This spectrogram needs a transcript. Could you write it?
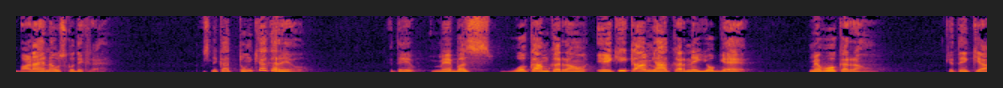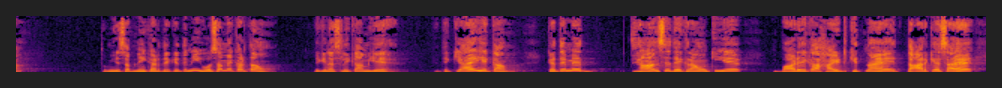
बाड़ा है ना, उसको देख रहा है। उसने कहा, तुम क्या कर रहे हो? कहते, मैं बस वो काम कर रहा हूँ, एक ही काम यहाँ करने योग्य है। मैं वो कर रहा हूँ। कहते हैं क्या? तुम ये सब नहीं करते? कहते, नहीं, वो सब मैं करता हूँ, लेकिन असली काम ये है। कहते, क्या है ये काम? कहते, मैं ध्यान से देख रहा हूँ कि ये बाड़े का हाइट कितना है, तार कैसा है,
